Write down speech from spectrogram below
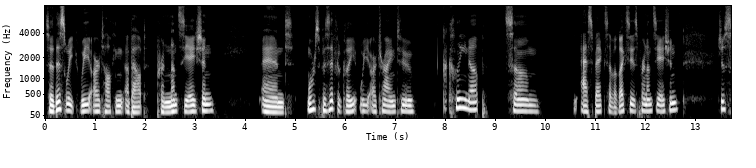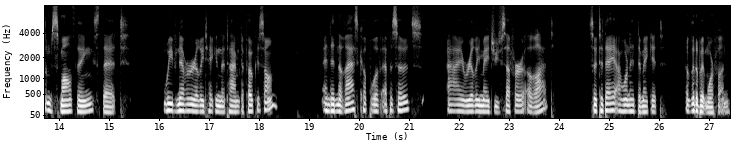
So, this week we are talking about pronunciation. And more specifically, we are trying to clean up some aspects of Alexia's pronunciation. Just some small things that we've never really taken the time to focus on. And in the last couple of episodes, I really made you suffer a lot. So today I wanted to make it a little bit more fun.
